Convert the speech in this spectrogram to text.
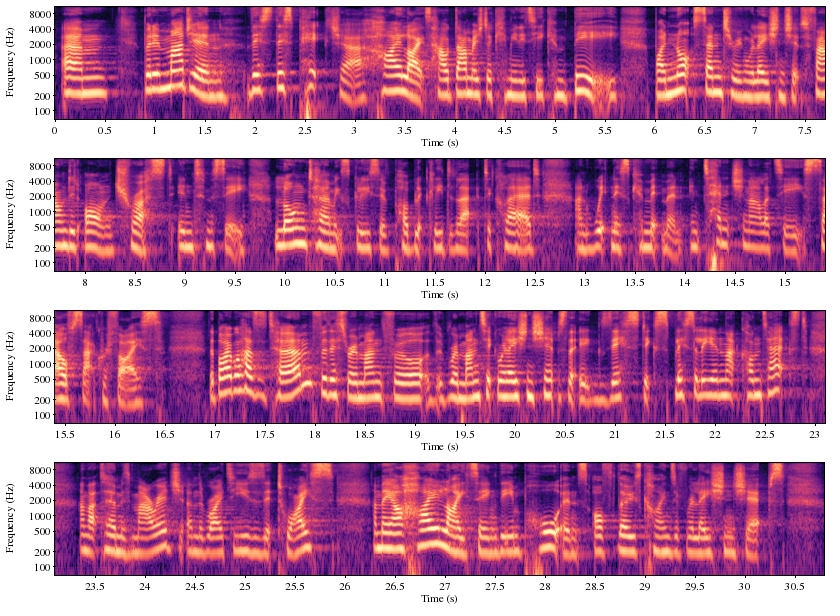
Um, but imagine this, this picture highlights how damaged a community can be by not centering relationships founded on trust, intimacy, long term exclusive, publicly de- declared and witness commitment, intentionality, self sacrifice. The Bible has a term for this roman- for the romantic relationships that exist explicitly in that context and that term is marriage, and the writer uses it twice. And they are highlighting the importance of those kinds of relationships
